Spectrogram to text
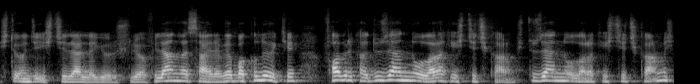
işte önce işçilerle görüşülüyor filan vesaire ve bakılıyor ki fabrika düzenli olarak işçi çıkarmış. Düzenli olarak işçi çıkarmış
